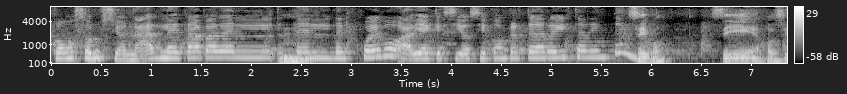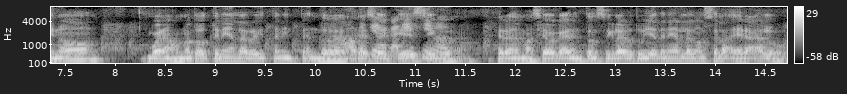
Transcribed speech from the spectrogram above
cómo solucionar la etapa del, del, del juego, había que sí o sí comprarte la revista Nintendo. Sí, po. sí, o si no, bueno, no todos tenían la revista Nintendo, No, eso era que po, era demasiado caro, entonces claro, tú ya tenías la consola, era algo.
